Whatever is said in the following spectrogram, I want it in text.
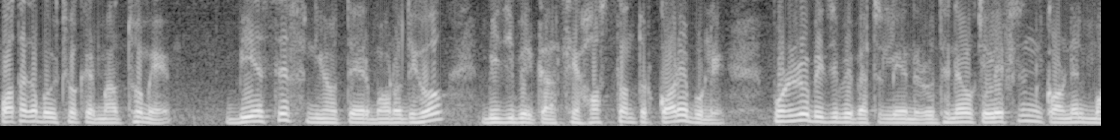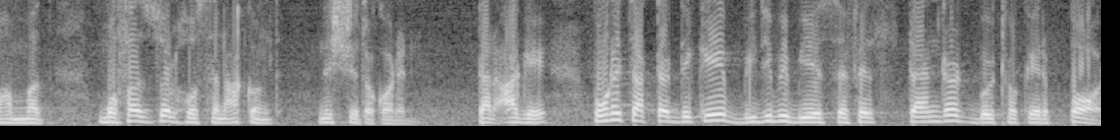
পতাকা বৈঠকের মাধ্যমে বিএসএফ নিহতের মরদেহ বিজিবির কাছে হস্তান্তর করে বলে পনেরো বিজিবি ব্যাটালিয়নের অধিনায়ক লেফটেন্যান্ট কর্নেল মোহাম্মদ মোফাজ্জল হোসেন আকন্দ নিশ্চিত করেন। তার আগে পৌনে চারটার দিকে বিজিবি বিএসএফ এর স্ট্যান্ডার্ড বৈঠকের পর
